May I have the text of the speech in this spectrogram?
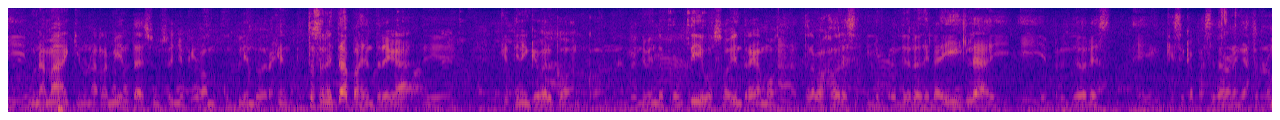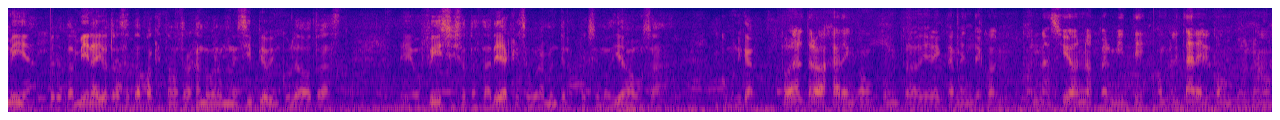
Y una máquina, una herramienta es un sueño que vamos cumpliendo de la gente. Estas son etapas de entrega. Eh, que tienen que ver con, emprendimientos productivos. Hoy entregamos a trabajadores y emprendedores de la isla y, emprendedores eh, que se capacitaron en gastronomía. Pero también hay otras etapas que estamos trabajando con el municipio vinculado a otras eh, oficios y otras tareas que seguramente en los próximos días vamos a, comunicar. Poder trabajar en conjunto directamente con, Nación nos permite completar el combo, ¿no?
